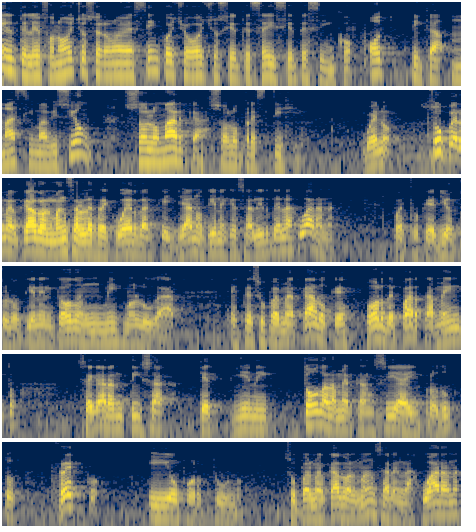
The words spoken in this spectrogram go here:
el teléfono 809-588-7675. Óptica máxima visión, solo marca, solo prestigio. Bueno, Supermercado Almanzar les recuerda que ya no tiene que salir de las Guaranas, puesto que ellos lo tienen todo en un mismo lugar. Este supermercado, que es por departamento, se garantiza que tiene toda la mercancía y productos frescos y oportunos. Supermercado Almanzar en Las Guaranas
